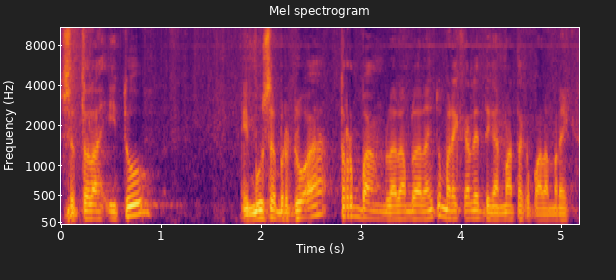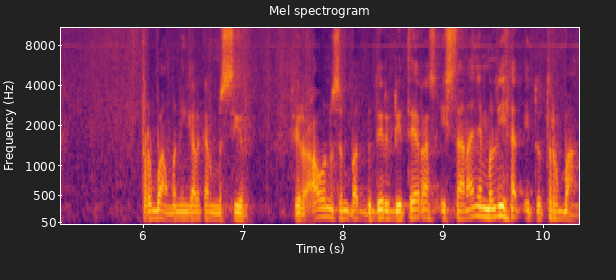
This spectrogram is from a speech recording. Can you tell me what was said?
Setelah itu Ibu Musa berdoa, terbang belalang-belalang itu mereka lihat dengan mata kepala mereka. Terbang meninggalkan Mesir. Fir'aun sempat berdiri di teras istananya melihat itu terbang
